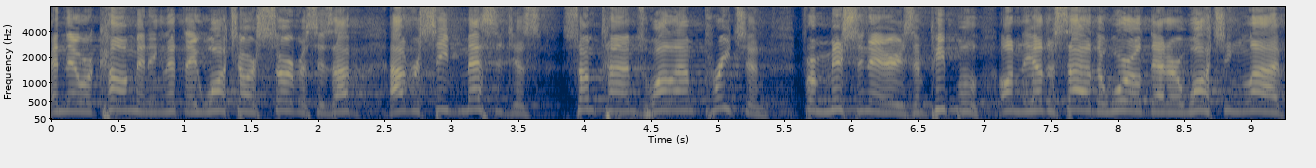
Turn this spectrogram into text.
and they were commenting that they watch our services. I've, I've received messages sometimes while I'm preaching from missionaries and people on the other side of the world that are watching live.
